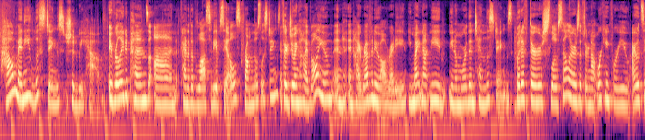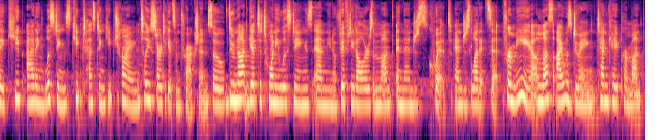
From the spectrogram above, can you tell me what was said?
How many listings should we have? It really depends on kind of the velocity of sales from those listings. If they're doing high volume and, and high revenue already, you might not need, you know, more than 10 listings. But if they're slow sellers, if they're not working for you, I would say keep adding listings, keep testing, keep trying until you start to get some traction. So do not get to 20 listings and, you know, $50 a month and then just quit and just let it sit. For me, unless I was doing 10K per month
